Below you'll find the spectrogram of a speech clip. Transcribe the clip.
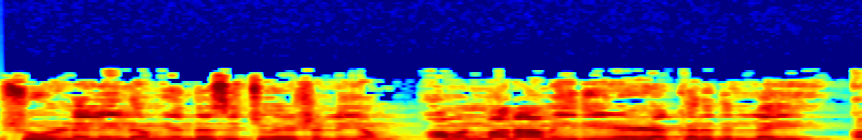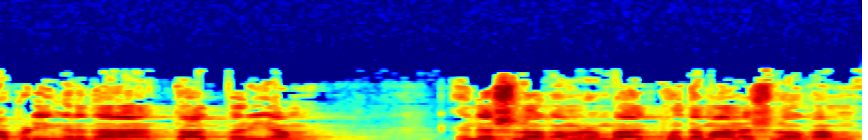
சூழ்நிலையிலும் எந்த சுச்சுவேஷன்லையும் அவன் மன அமைதியை இழக்கிறதில்லை அப்படிங்கிறது தான் தாத்பரியம். இந்த ஸ்லோகம் ரொம்ப அற்புதமான ஸ்லோகம்.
